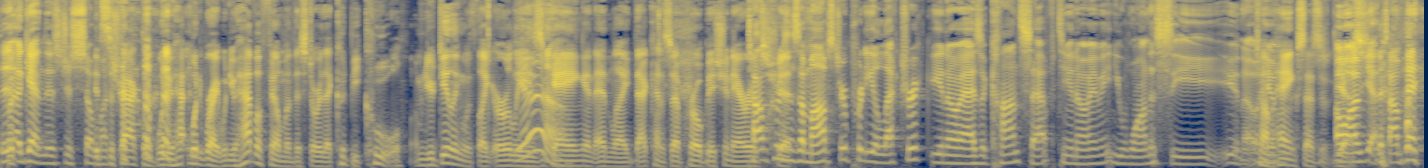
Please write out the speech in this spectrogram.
again, there's just so It's much. the fact that when you ha- when, right when you have a film of this story that could be cool. I mean, you're dealing with like early Yeah. gang and, and like that kind of stuff, prohibition era. Tom Cruise shit. as a mobster, pretty electric. You know, as a concept. You know, what I mean, you want to see. You know, Tom him- Hanks as it. Oh yes. yeah, Tom Hanks.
